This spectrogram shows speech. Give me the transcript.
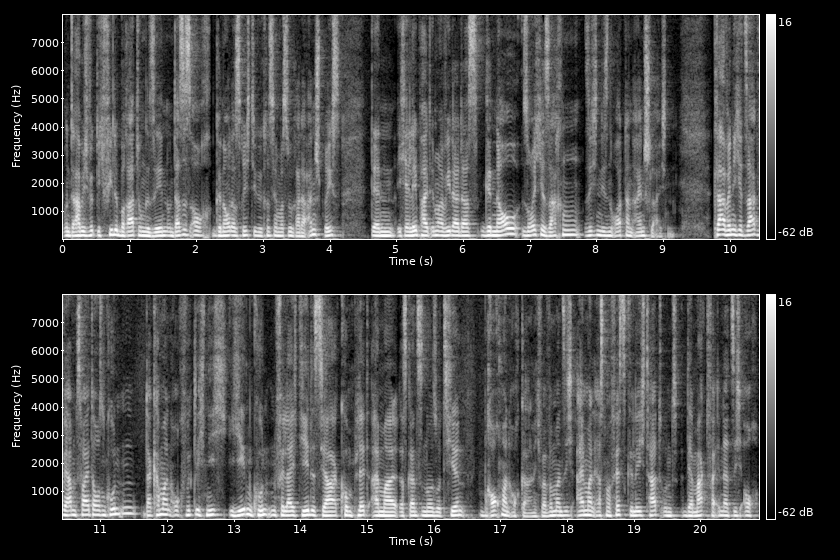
und da habe ich wirklich viele Beratungen gesehen und das ist auch genau das Richtige, Christian, was du gerade ansprichst. Denn ich erlebe halt immer wieder, dass genau solche Sachen sich in diesen Ordnern einschleichen. Klar, wenn ich jetzt sage, wir haben 2000 Kunden, da kann man auch wirklich nicht jeden Kunden vielleicht jedes Jahr komplett einmal das Ganze neu sortieren. Braucht man auch gar nicht, weil wenn man sich einmal erstmal festgelegt hat und der Markt verändert sich auch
